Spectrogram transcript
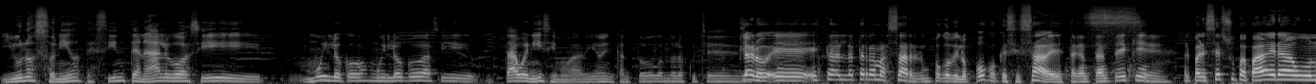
y unos sonidos de cinta análogos así muy locos, muy locos, así está buenísimo. A mí me encantó cuando lo escuché. Claro, eh, esta Lata Ramazar, un poco de lo poco que se sabe de esta cantante, es que Sí. al parecer su papá era un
